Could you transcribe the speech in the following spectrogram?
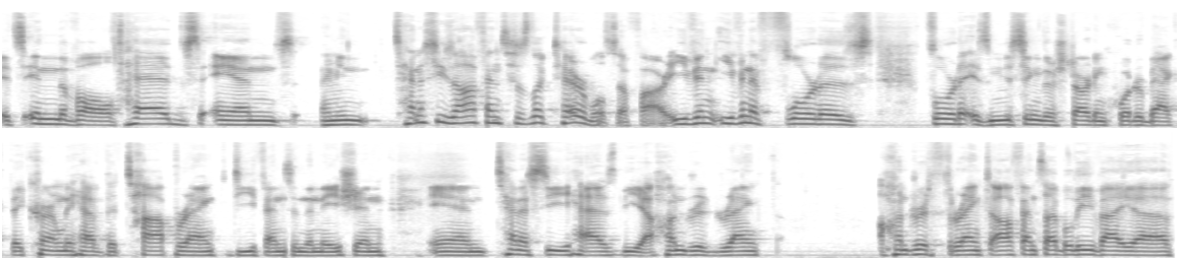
it's in the Vols' heads, and I mean Tennessee's offense has looked terrible so far. Even even if Florida's Florida is missing their starting quarterback, they currently have the top ranked defense in the nation, and Tennessee has the 100 ranked 100th ranked offense, I believe. I uh,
